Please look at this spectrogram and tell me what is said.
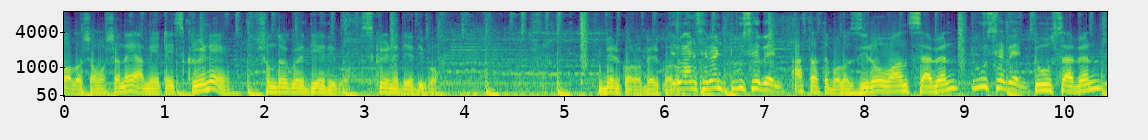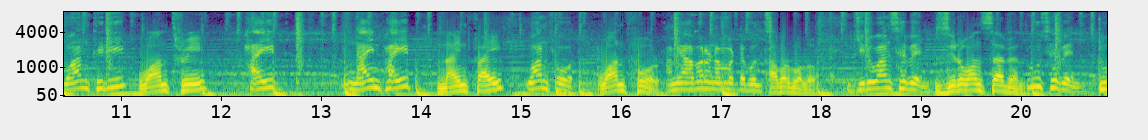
বলো সমস্যা নেই আমি এটা স্ক্রিনে সুন্দর করে দিয়ে দিব স্ক্রিনে দিয়ে দিব। বের করো বের করো। আস্তে আস্তে বলো zero one seven two seven two seven one three one three five nine five nine five one four. One four. আমি আবারও নাম্বারটা বলছি। আবার বলো। Zero one seven. Zero one seven. Two seven. Two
